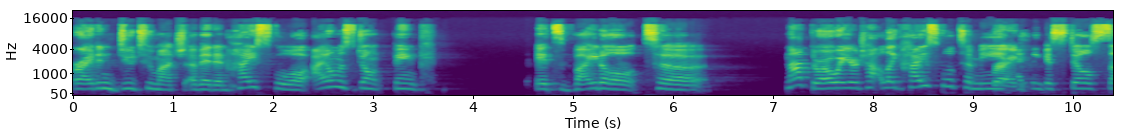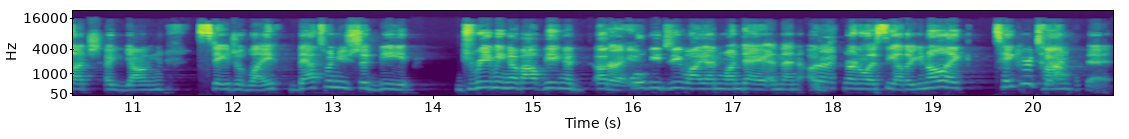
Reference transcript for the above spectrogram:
or I didn't do too much of it in high school, I almost don't think it's vital to not throw away your child. Like high school to me, Right. I think is still such a young stage of life. That's when you should be dreaming about being a, a Right. OBGYN one day and then a Right. journalist the other. You know, like take your time with it.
